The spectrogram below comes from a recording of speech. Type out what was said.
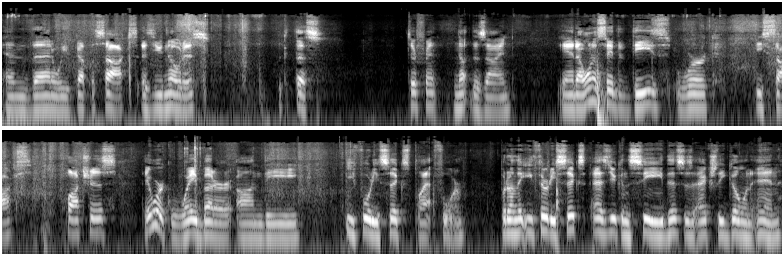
And then we've got the Sachs. As you notice, look at this. Different nut design. And I want to say that these work, these Sachs clutches, they work way better on the E46 platform. But on the E36, as you can see, this is actually going in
